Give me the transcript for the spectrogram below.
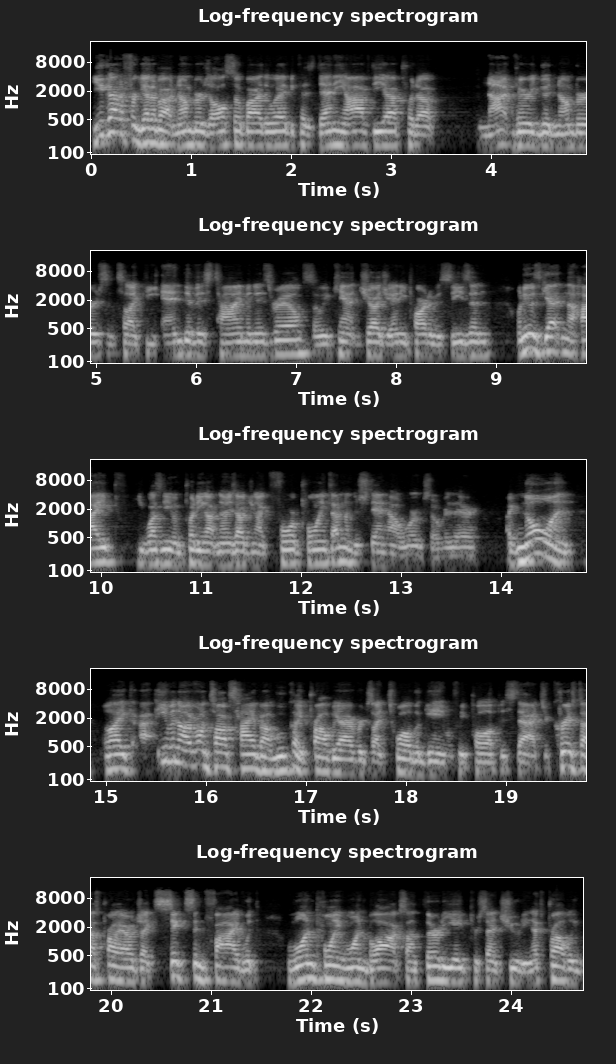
you gotta forget about numbers also, by the way, because Deni Avdija put up not very good numbers until like the end of his time in Israel. So we can't judge any part of his season. When he was getting the hype, he wasn't even putting up. Now he's averaging like four points. I don't understand how it works over there. Like no one like even though everyone talks high about Luka, he probably averaged like twelve a game if we pull up his stats. Or Kristaps probably averaged like six and five with one point one blocks on thirty eight percent shooting. That's probably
